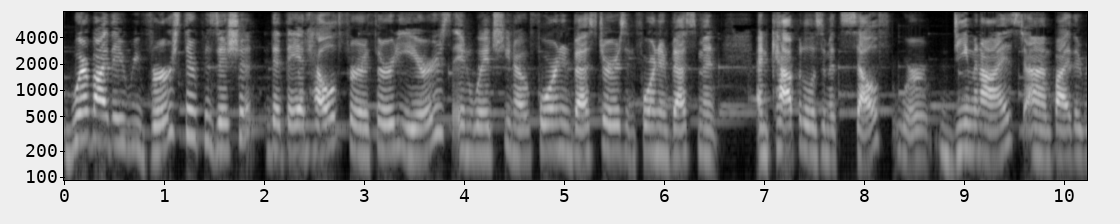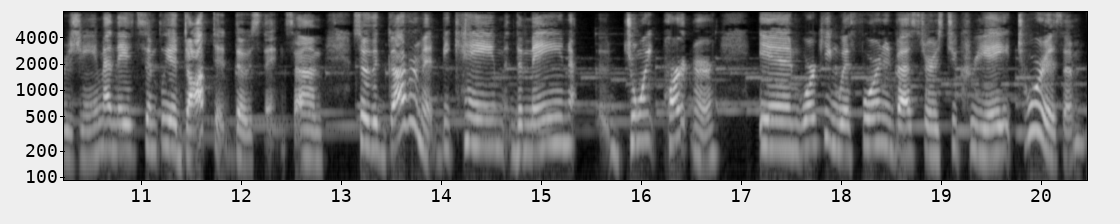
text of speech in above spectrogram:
whereby they reversed their position that they had held for 30 years in which, you know, foreign investors and foreign investment and capitalism itself were demonized um, by the regime and they simply adopted those things. Um, so the government became the main joint partner in working with foreign investors to create tourism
